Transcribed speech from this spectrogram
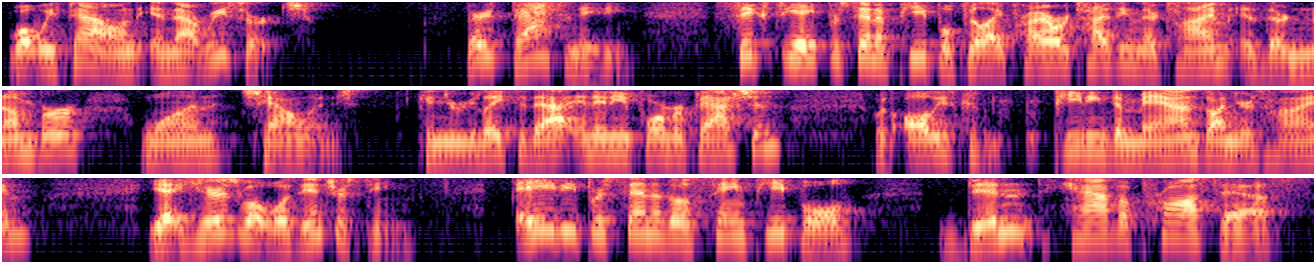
what we found in that research. Very fascinating. 68% of people feel like prioritizing their time is their number one challenge. Can you relate to that in any form or fashion with all these competing demands on your time? Yet here's what was interesting 80% of those same people didn't have a process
